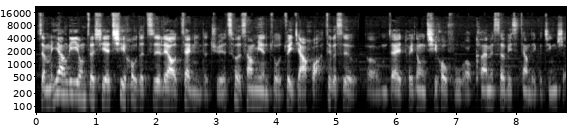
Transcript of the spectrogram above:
怎么样利用这些气候的资料，在你的决策上面做最佳化？这个是呃我们在推动气候服务哦，climate service 这样的一个精神。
